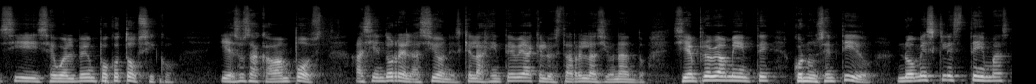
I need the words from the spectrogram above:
si se vuelve un poco tóxico. Y eso sacaban post, haciendo relaciones, que la gente vea que lo está relacionando. Siempre obviamente con un sentido. No mezcles temas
